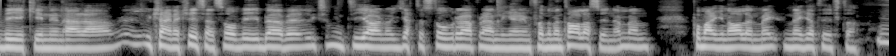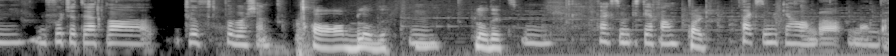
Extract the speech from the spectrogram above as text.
vi gick in i den här Ukraina-krisen, så vi behöver liksom inte göra några jättestora förändringar i den fundamentala synen, men på marginalen negativt. Då. Mm. Det fortsätter att vara tufft på börsen. Ja, blod. Mm. blodigt. Mm. Tack så mycket Stefan. Tack. Tack så mycket, ha en bra måndag.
